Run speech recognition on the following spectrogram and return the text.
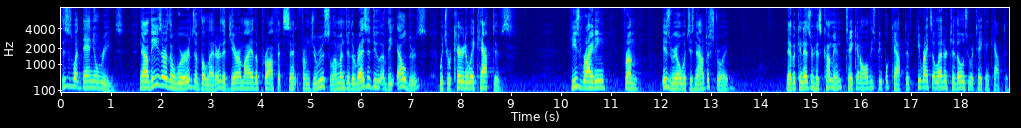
This is what Daniel reads. Now, these are the words of the letter that Jeremiah the prophet sent from Jerusalem unto the residue of the elders which were carried away captives. He's writing from Israel, which is now destroyed. Nebuchadnezzar has come in, taken all these people captive. He writes a letter to those who are taken captive.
